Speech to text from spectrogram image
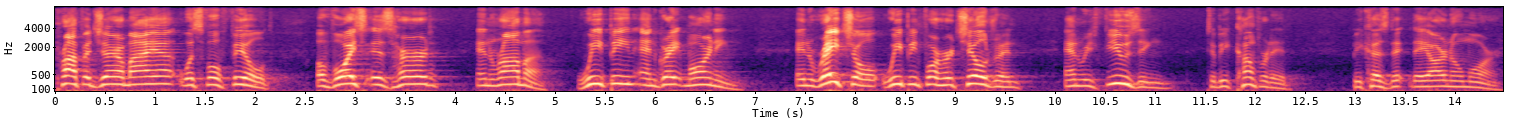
prophet Jeremiah was fulfilled. A voice is heard in Ramah, weeping and great mourning, and Rachel weeping for her children and refusing to be comforted because they are no more.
